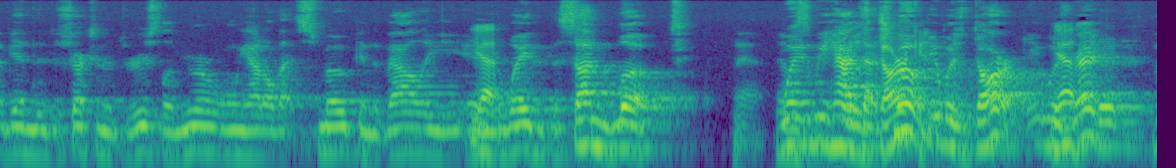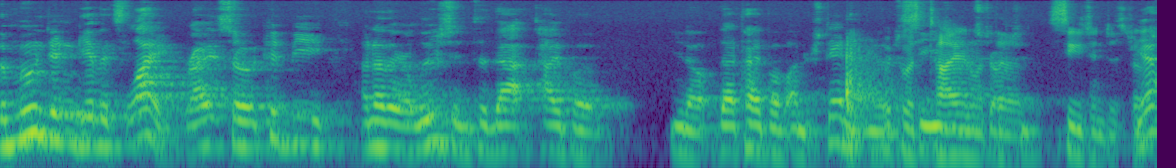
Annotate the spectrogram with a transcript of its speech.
again the destruction of Jerusalem. You remember when we had all that smoke in the valley and Yeah. the way that the sun looked Yeah. when we had that darkened. smoke. It was dark. It was Yeah. red. It, the moon didn't give its light, right? So it could be another allusion to that type of you know, that type of understanding. You know, Which the would siege tie and in with the destruction. siege and destruction.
